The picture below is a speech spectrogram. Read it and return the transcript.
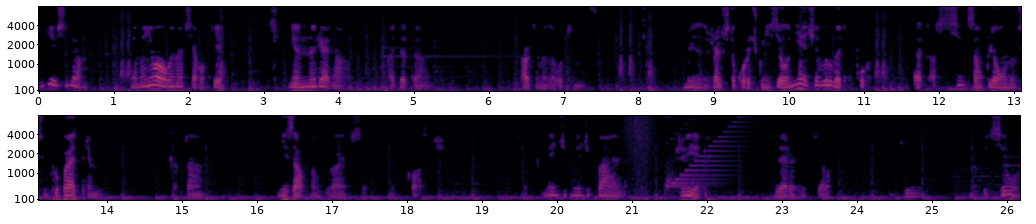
Где сюда. Я на него вы на всех окей. Не ну реально это, это как тебя зовут Блин, жаль, что курочку не сделал. Не, чем вырубать. Фух. Этот ассасин сам клево, он всем врубает прям как-то внезапно убивает все. Ну, классно. Magic, Magic Pile. Живи. Здорово, взял. Окей. Может силу?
